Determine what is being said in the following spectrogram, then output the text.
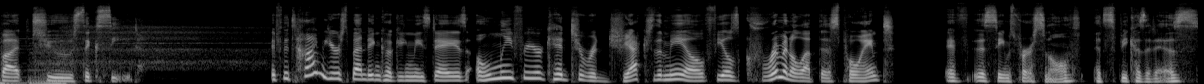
but to succeed. If the time you're spending cooking these days only for your kid to reject the meal feels criminal at this point, if this seems personal, it's because it is.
